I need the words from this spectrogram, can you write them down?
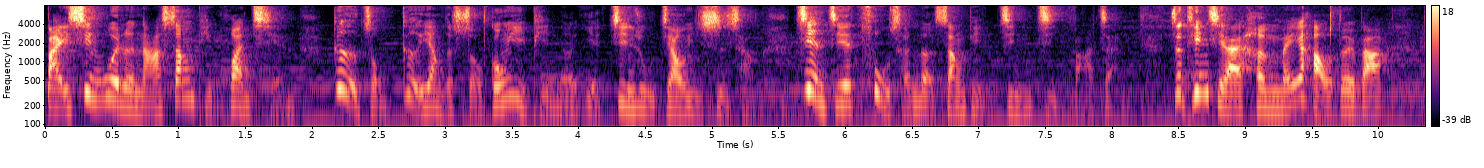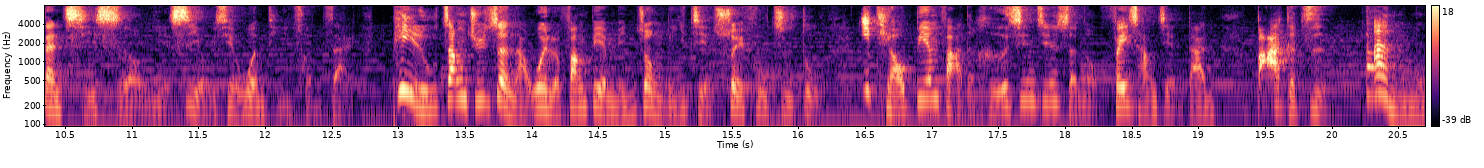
百姓为了拿商品换钱，各种各样的手工艺品呢，也进入交易市场，间接促成了商品经济发展。这听起来很美好，对吧？但其实哦，也是有一些问题存在。譬如张居正啊，为了方便民众理解税赋制度，一条鞭法的核心精神哦，非常简单，八个字：按亩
